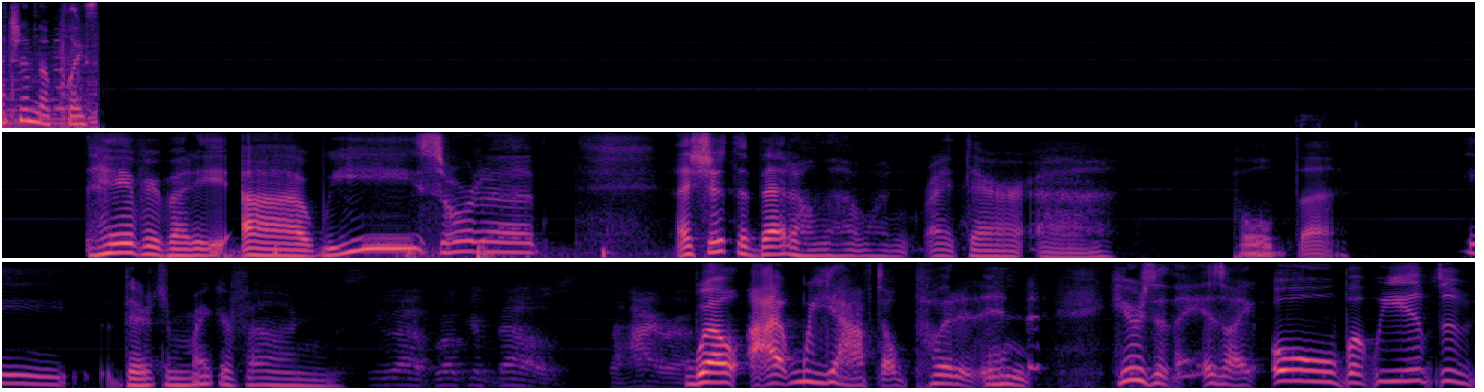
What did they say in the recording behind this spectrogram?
Imagine the place. Hey everybody. Uh we sort of I shit the bed on that one right there. Uh pulled the he there's a microphone. Well, I we have to put it in. Here's the thing. It's like, "Oh, but we have to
